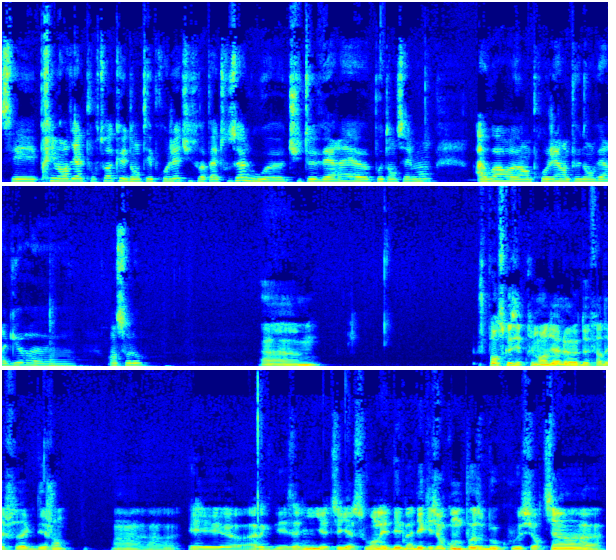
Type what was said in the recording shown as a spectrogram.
c'est primordial pour toi que dans tes projets tu sois pas tout seul ou euh, tu te verrais euh, potentiellement avoir euh, un projet un peu d'envergure en solo? Je pense que c'est primordial de faire des choses avec des gens et avec des amis. Il y a souvent des questions qu'on me pose beaucoup sur tiens,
